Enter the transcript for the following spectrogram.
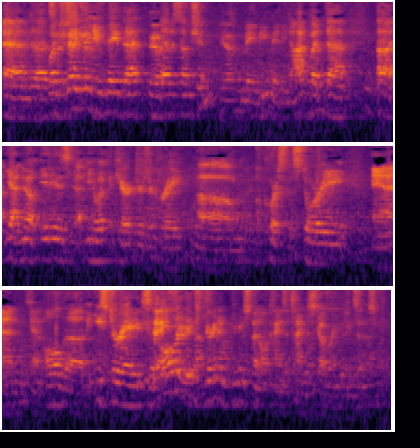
And uh, it's But interesting that you've made that Yeah. that assumption. Yeah. Maybe, maybe not. But uh, uh, yeah, no, it is. Uh, you know what? The characters are great. Um, of course, the story and and all the, the Easter eggs and all the things. You're gonna you're gonna spend all kinds of time discovering things in this one.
